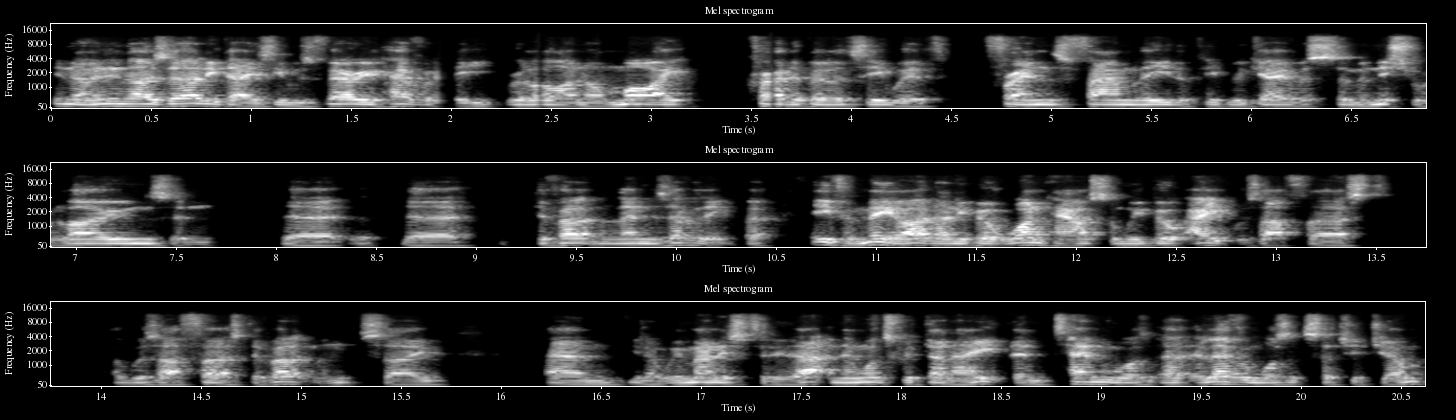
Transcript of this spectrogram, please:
you know and in those early days he was very heavily relying on my credibility with friends family the people who gave us some initial loans and the the development lenders everything but even me i'd only built one house and we built eight was our first was our first development so um, you know, we managed to do that. And then once we'd done eight, then 10 was, uh, 11 wasn't such a jump.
